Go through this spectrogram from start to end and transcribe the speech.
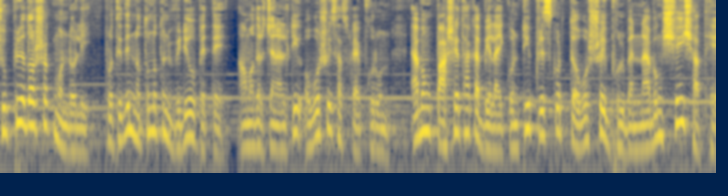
সুপ্রিয় দর্শক মণ্ডলী, প্রতিদিন নতুন নতুন ভিডিও পেতে আমাদের চ্যানেলটি অবশ্যই সাবস্ক্রাইব করুন এবং পাশে থাকা বেল আইকনটি প্রেস করতে অবশ্যই ভুলবেন না এবং সেই সাথে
